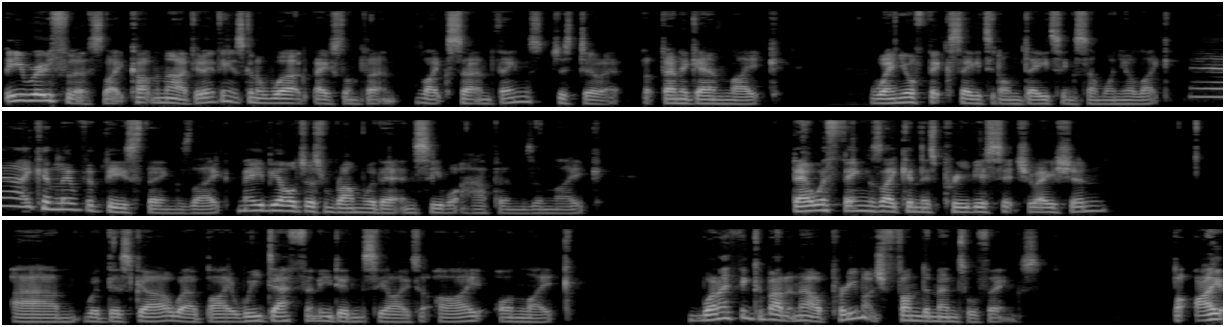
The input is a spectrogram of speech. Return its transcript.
Be ruthless, like cut them out. If you don't think it's going to work based on certain, like certain things, just do it. But then again, like when you're fixated on dating someone, you're like, I can live with these things. Like maybe I'll just run with it and see what happens. And like there were things like in this previous situation um, with this girl whereby we definitely didn't see eye to eye on like when I think about it now, pretty much fundamental things but I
